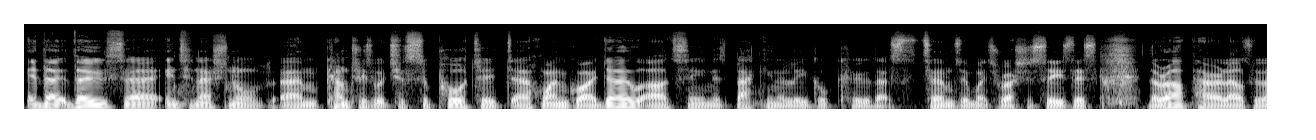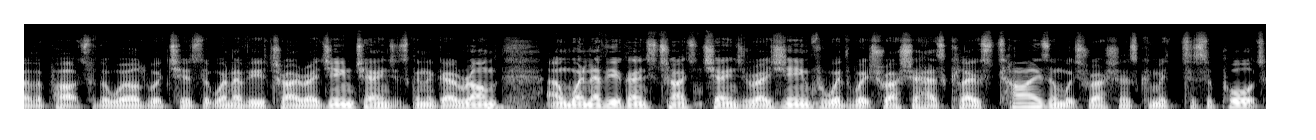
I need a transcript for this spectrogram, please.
those uh, international um, countries which have supported uh, Juan Guaido are seen as backing a legal coup. That's the terms in which Russia sees this. There are parallels with other parts of the world, which is that whenever you try regime change, it's going to go wrong. And whenever you're going to try to change a regime for with which Russia has close ties and which Russia has committed to support,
